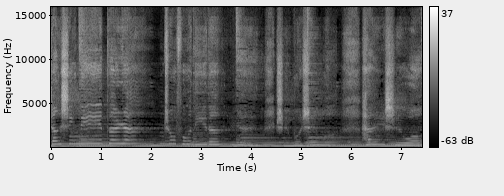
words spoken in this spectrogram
相信你的人，祝福你的人，是我是我还是我？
